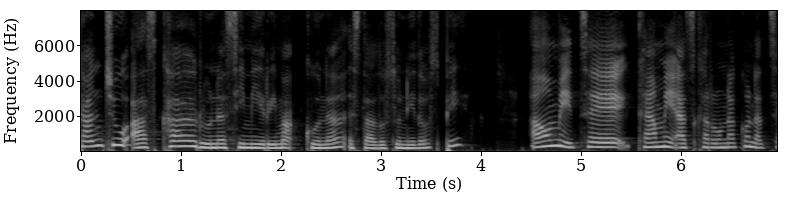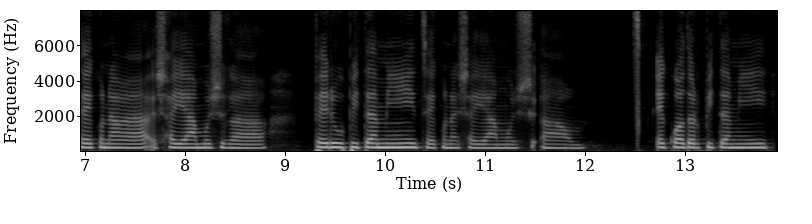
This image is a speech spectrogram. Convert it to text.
Kanchu aska runasimi rimakuna Estados Unidos pi? Awmi tse kami aska runakuna tsekuna shayamushga Peru pitami tsekuna shayamush um, Ecuador pitami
